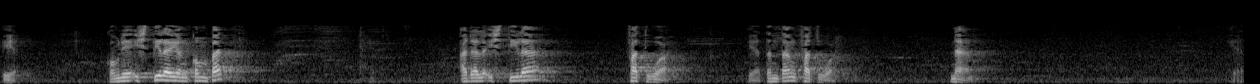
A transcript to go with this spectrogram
Iya. Kemudian istilah yang keempat adalah istilah fatwa. Ya, tentang fatwa. Nah. Ya.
